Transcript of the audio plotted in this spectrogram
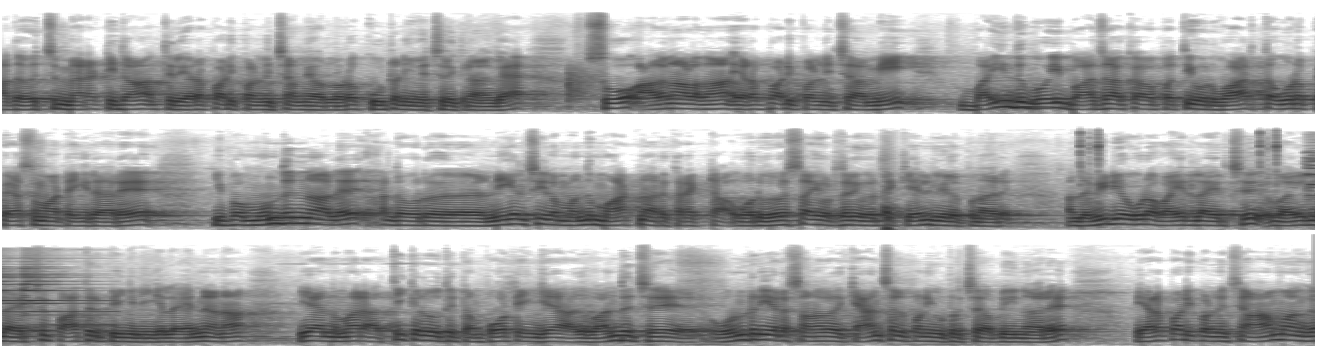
அதை வச்சு மிரட்டி தான் திரு எடப்பாடி பழனிசாமி அவர்களோட கூட்டணி வச்சிருக்கிறாங்க. ஸோ அதனால தான் எடப்பாடி பழனிசாமி பயந்து போய் பாஜகவை பற்றி ஒரு வார்த்தை கூட பேச மாட்டேங்கிறாரு. இப்போ முந்தின நாள் அந்த ஒரு நிகழ்ச்சியில் வந்து மாட்டினார் கரெக்டாக ஒரு விவசாயி ஒருத்தர் இவர்கிட்ட கேள்வி எழுப்பினார். அந்த வீடியோ கூட வைரல் ஆயிடுச்சு வைரல் ஆயிடுச்சு பார்த்துருப்பீங்க நீங்கள் என்னென்னா ஏன் இந்த மாதிரி அத்திக்கழுவு திட்டம் போட்டீங்க? அது வந்து இருந்துச்சு ஒன்றிய அரசானது அதை கேன்சல் பண்ணி விட்டுருச்சு அப்படின்னாரு. எடப்பாடி பழனிசாமி ஆமாங்க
